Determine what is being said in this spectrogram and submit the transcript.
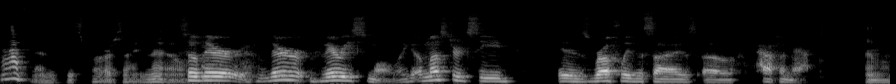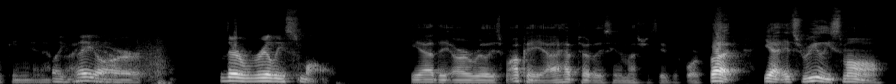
haven't, as far as I know. So they're they're very small. Like a mustard seed is roughly the size of half a gnat. I'm looking it up. Like right they now. are, they're really small. Yeah, they are really small. Okay, yeah, I have totally seen a mustard seed before, but yeah, it's really small.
